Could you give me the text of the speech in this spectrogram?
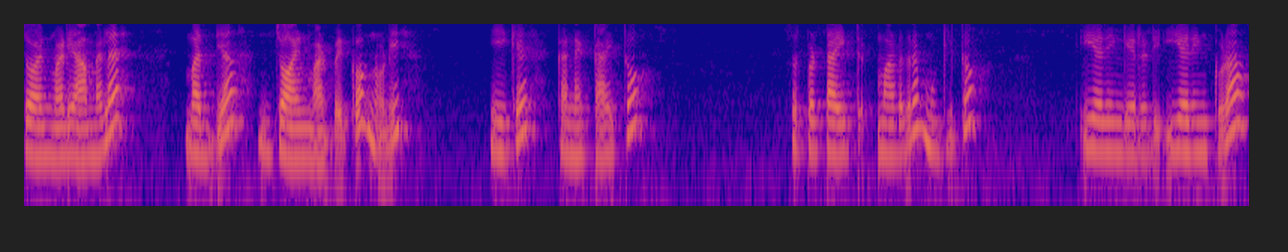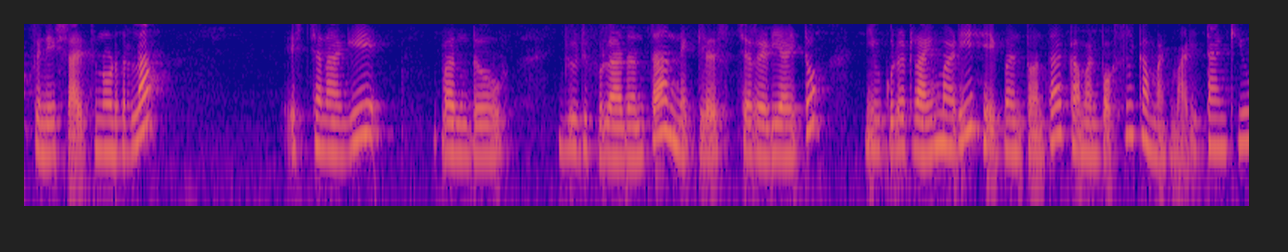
ಜಾಯಿನ್ ಮಾಡಿ ಆಮೇಲೆ ಮಧ್ಯ ಜಾಯಿನ್ ಮಾಡಬೇಕು ನೋಡಿ. ಹೀಗೆ ಕನೆಕ್ಟ್ ಆಯಿತು. ಸ್ವಲ್ಪ ಟೈಟ್ ಮಾಡಿದ್ರೆ ಮುಗೀತು. ಇಯರಿಂಗ್ ಎರಡು ಇಯರಿಂಗ್ ಕೂಡ ಫಿನಿಶ್ ಆಯಿತು ನೋಡಿದ್ರಲ್ಲ? ಎಷ್ಟು ಚೆನ್ನಾಗಿ ಒಂದು ಬ್ಯೂಟಿಫುಲ್ ಆದಂಥ ನೆಕ್ಲೆಸ್ ಚ ರೆಡಿ ಆಯಿತು. ನೀವು ಕೂಡ ಟ್ರೈ ಮಾಡಿ ಹೇಗೆ ಬಂತು ಅಂತ ಕಮೆಂಟ್ ಬಾಕ್ಸಲ್ಲಿ ಕಮೆಂಟ್ ಮಾಡಿ. Thank you.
